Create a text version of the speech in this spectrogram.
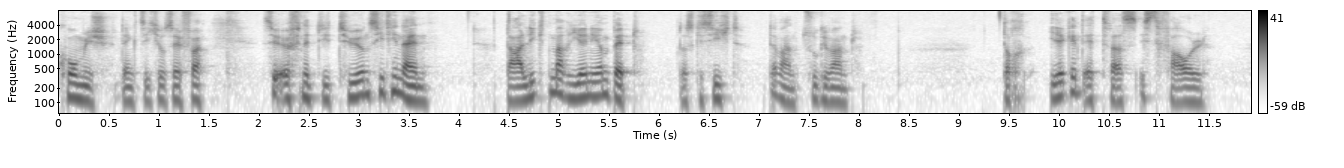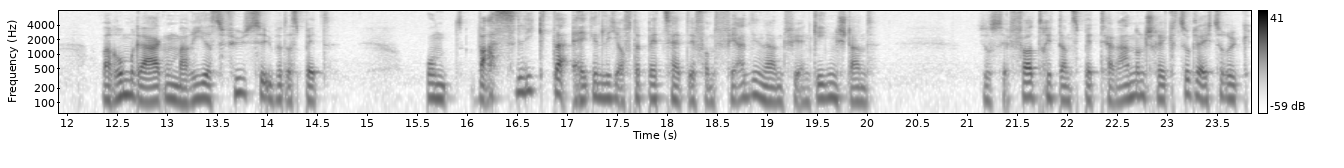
Komisch, denkt sich Josefa. Sie öffnet die Tür und sieht hinein. Da liegt Maria in ihrem Bett, das Gesicht der Wand zugewandt. Doch Irgendetwas ist faul. Warum ragen Marias Füße über das Bett? Und was liegt da eigentlich auf der Bettseite von Ferdinand für ein Gegenstand? Josefa tritt ans Bett heran und schreckt sogleich zurück.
